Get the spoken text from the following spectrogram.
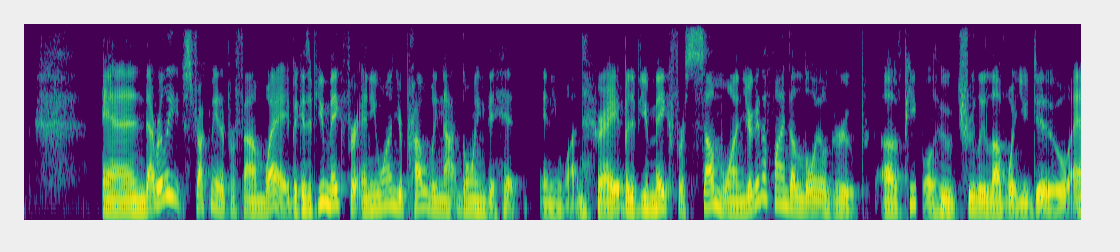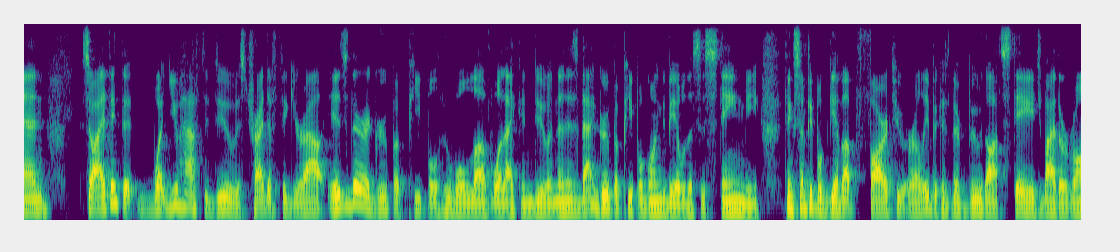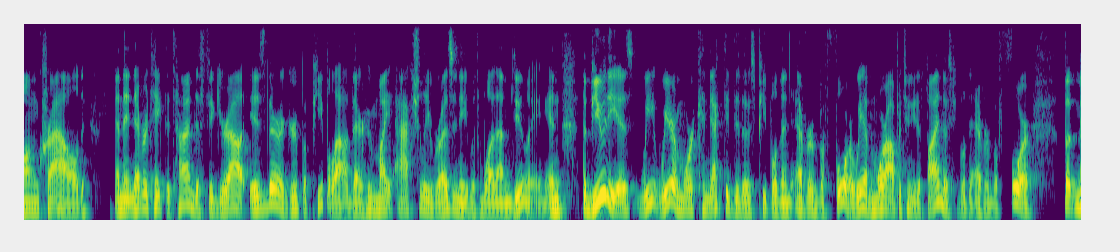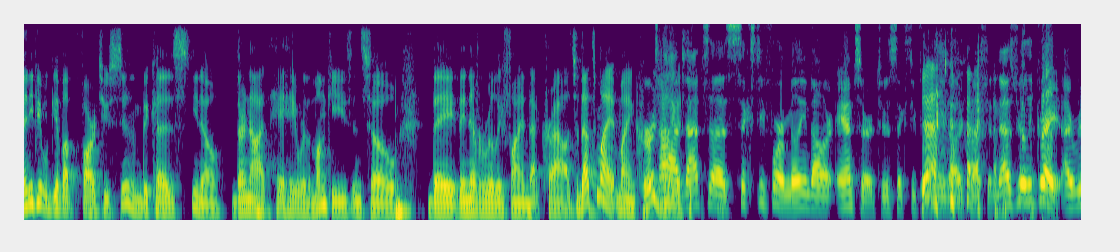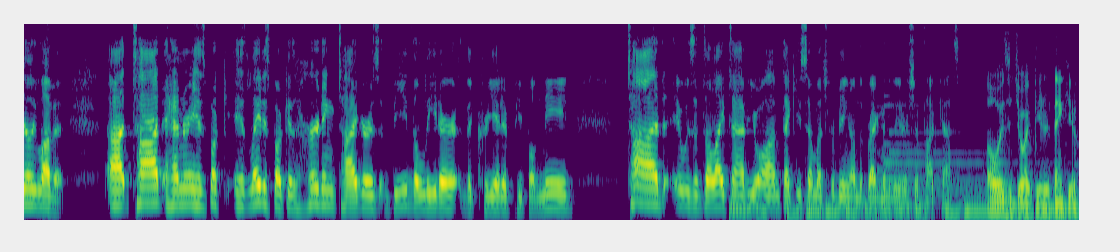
And that really struck me in a profound way because if you make for anyone, you're probably not going to hit anyone, right? But if you make for someone, you're going to find a loyal group of people who truly love what you do. And so I think that what you have to do is try to figure out is there a group of people who will love what I can do? And then is that group of people going to be able to sustain me? I think some people give up far too early because they're booed off stage by the wrong crowd and they never take the time to figure out is there a group of people out there who might actually resonate with what I'm doing? And the beauty is we we are more connected to those people than ever before. We have more opportunity to find those people than ever before. But many people give up far too soon because, you know, they're not, hey, hey, we're the Monkees And so they they never really find that crowd. So that's my my encouragement. Todd, that's a $64 million answer to a 64 yeah. million dollar question. That was really great. I really love it. Uh, Todd Henry, his book, his latest book is "Herding Tigers: Be the Leader the Creative People Need." Todd, it was a delight to have you on. Thank you so much for being on the Bregman Leadership Podcast. Always a joy, Peter. Thank you.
